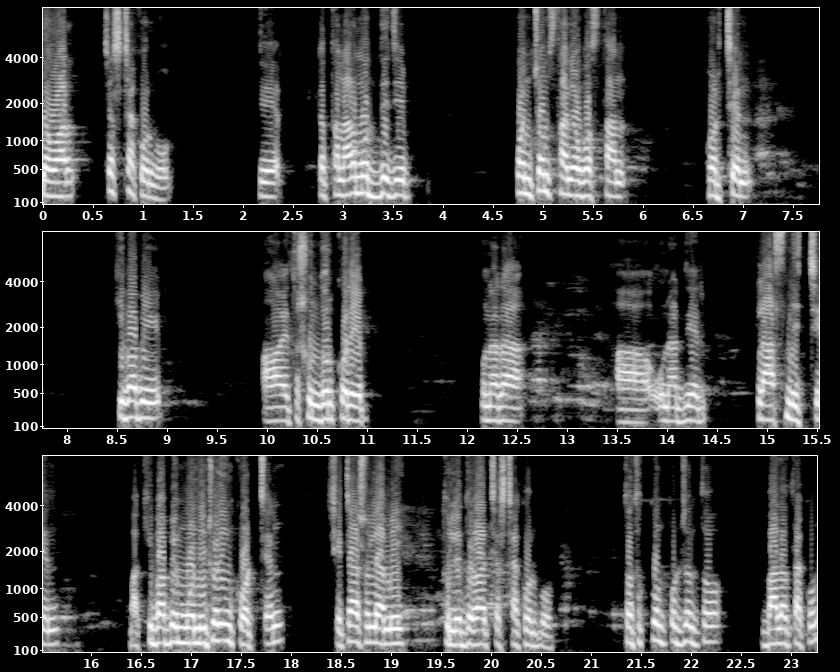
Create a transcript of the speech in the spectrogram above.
নেওয়ার চেষ্টা করব যে একটা থানার মধ্যে যে পঞ্চম স্থানে অবস্থান করছেন, কীভাবে এত সুন্দর করে ওনারা ওনাদের ক্লাস নিচ্ছেন বা কীভাবে মনিটরিং করছেন, সেটা আসলে আমি তুলে ধরার চেষ্টা করব। ততক্ষণ পর্যন্ত ভালো থাকুন,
